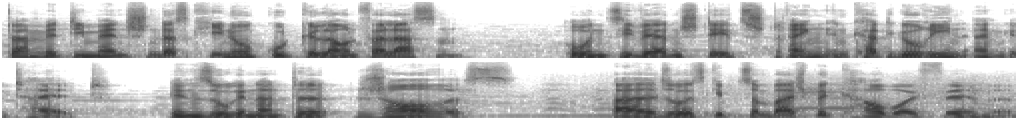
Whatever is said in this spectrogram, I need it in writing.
damit die Menschen das Kino gut gelaunt verlassen. Und sie werden stets streng in Kategorien eingeteilt, in sogenannte Genres. Also es gibt zum Beispiel Cowboy-Filme,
